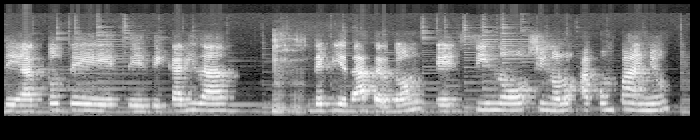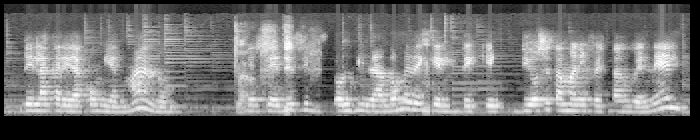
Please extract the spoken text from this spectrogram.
de actos de, caridad, de piedad, perdón, eh, si, no, si no lo acompaño de la caridad con mi hermano. Entonces, es decir, olvidándome de que, de que Dios se está manifestando en él.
